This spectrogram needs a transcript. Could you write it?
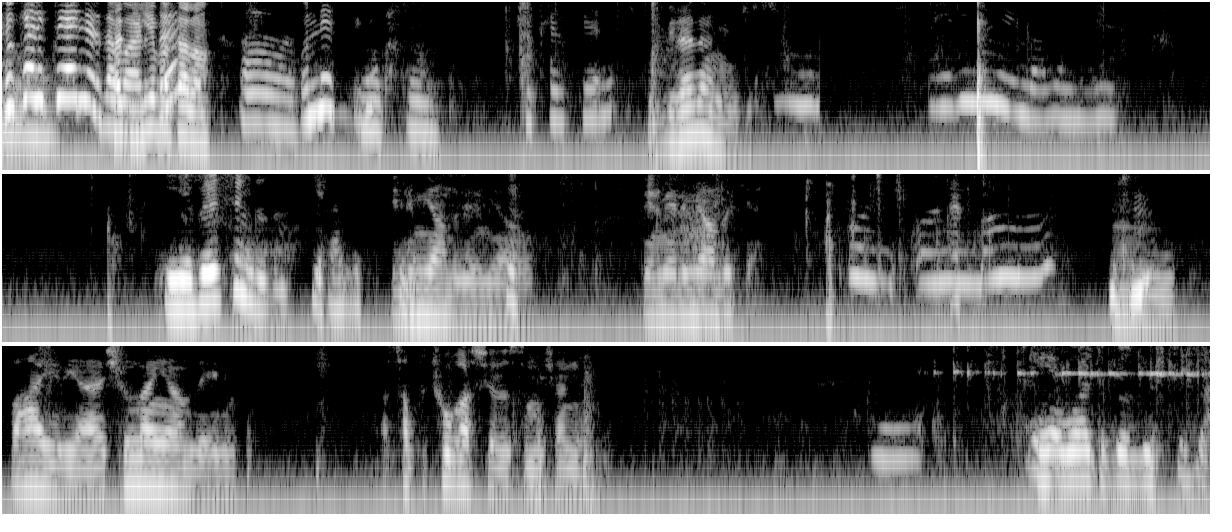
Çökelik peynir de Hadi ye vardı. bakalım. O ne ettin? Yoksun. Çökelik peynir. Birader mi yiyeceğiz? Vereyim? İyi bölsün kızım. Hadi. Elim yandı benim ya. Benim elim yandı ki. Hmm. Hayır ya şundan yandı elim. Sapı çok aşırı ısınmış anne. İyi oldu kızmış güzel.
